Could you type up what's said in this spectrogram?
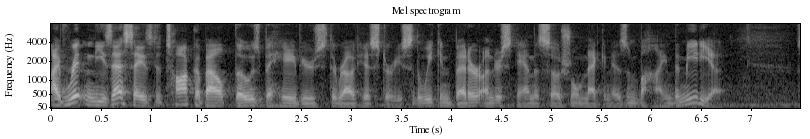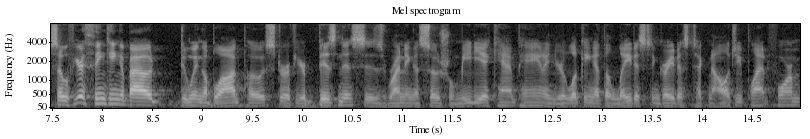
I've written these essays to talk about those behaviors throughout history so that we can better understand the social mechanism behind the media. So if you're thinking about doing a blog post or if your business is running a social media campaign and you're looking at the latest and greatest technology platform,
